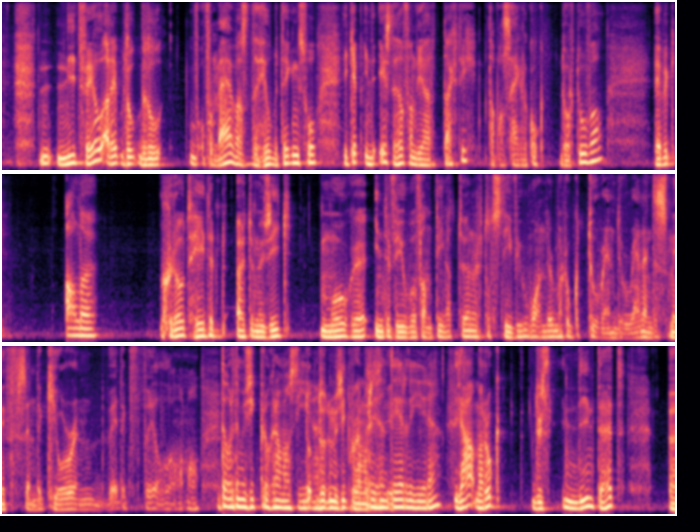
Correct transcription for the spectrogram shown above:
Niet veel. Allee, bedoel, bedoel, voor mij was het heel betekenisvol. Ik heb in de eerste helft van de jaren tachtig, dat was eigenlijk ook door toeval, heb ik alle grootheden uit de muziek mogen interviewen. Van Tina Turner tot Stevie Wonder, maar ook Duran Duran en The Smiths en The Cure en weet ik veel allemaal. Door de muziekprogramma's die je door de muziekprogramma's presenteerde hier, hè? Ja, maar ook, dus in die tijd uh,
